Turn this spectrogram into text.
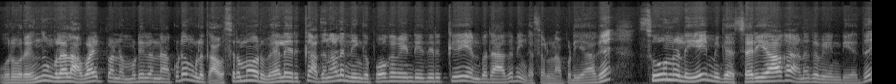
ஒருவர் வந்து உங்களால் அவாய்ட் பண்ண முடியலன்னா கூட உங்களுக்கு அவசரமாக ஒரு வேலை இருக்குது அதனால் நீங்கள் போக வேண்டியது இருக்குது என்பதாக நீங்கள் சொல்லணும். அப்படியாக சூழ்நிலையை மிக சரியாக அணுக வேண்டியது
